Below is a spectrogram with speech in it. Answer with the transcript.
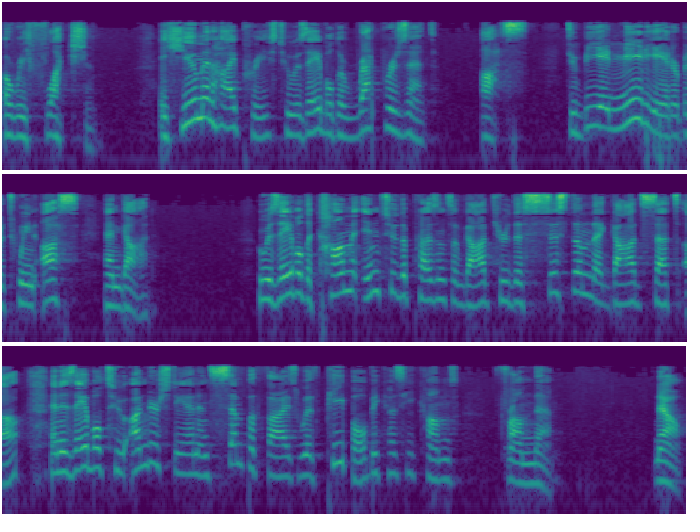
a reflection a human high priest who is able to represent us, to be a mediator between us and God, who is able to come into the presence of God through the system that God sets up and is able to understand and sympathize with people because he comes from them. Now,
